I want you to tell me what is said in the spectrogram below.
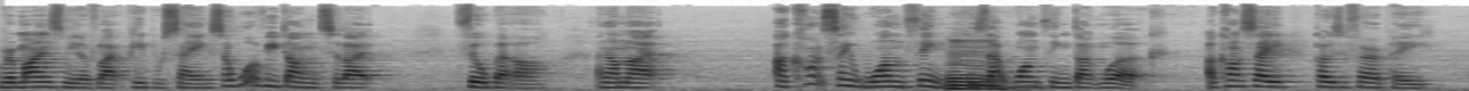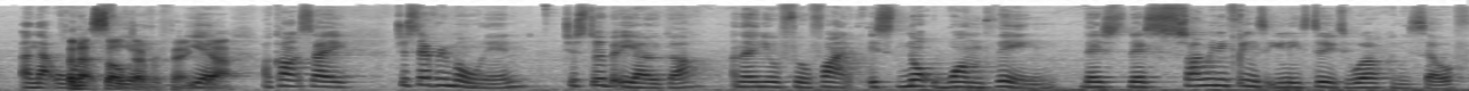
reminds me of like people saying, "So what have you done to like feel better?" And I'm like, I can't say one thing because Mm. that one thing don't work. I can't say go to therapy and that will And that solved everything, yeah. I can't say just every morning, just do a bit of yoga and then you'll feel fine. It's not one thing. There's there's so many things that you need to do to work on yourself.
